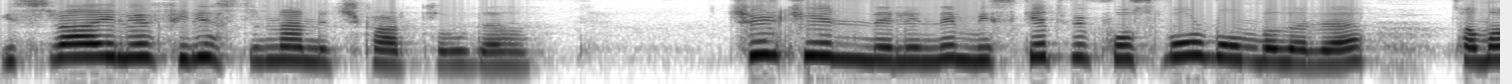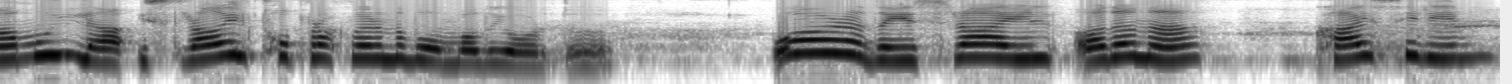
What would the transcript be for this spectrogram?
İsrail ve Filistin'den de çıkartıldı. Türkiye'nin elinde misket ve fosfor bombaları tamamıyla İsrail topraklarını bombalıyordu. Bu arada İsrail, Adana, Kayseri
